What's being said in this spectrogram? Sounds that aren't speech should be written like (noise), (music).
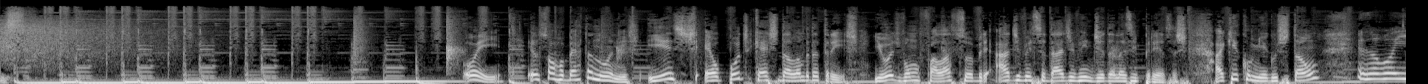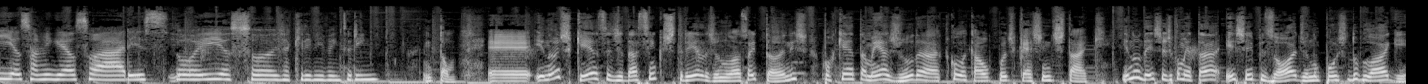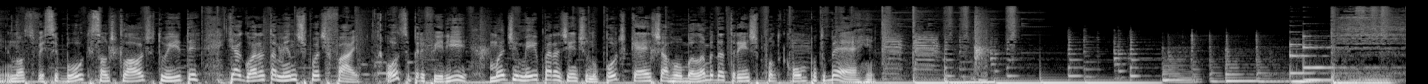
Oi, eu sou a Roberta Nunes e este é o podcast da Lambda 3. E hoje vamos falar sobre a diversidade vendida nas empresas. Aqui comigo estão. Oi, eu sou a Miguel Soares. Oi, eu sou Jaqueline Venturim. Então, é, e não esqueça de dar cinco estrelas no nosso iTunes, porque também ajuda a colocar o podcast em destaque. E não deixe de comentar este episódio no post do blog, no nosso Facebook, SoundCloud, Twitter e agora também no Spotify. Ou se preferir, mande e-mail para a gente no podcast@lambda3.com.br.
